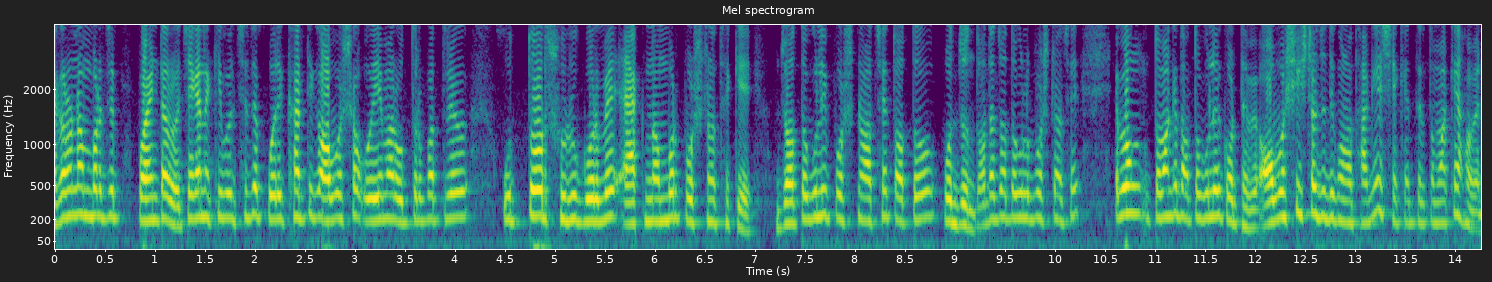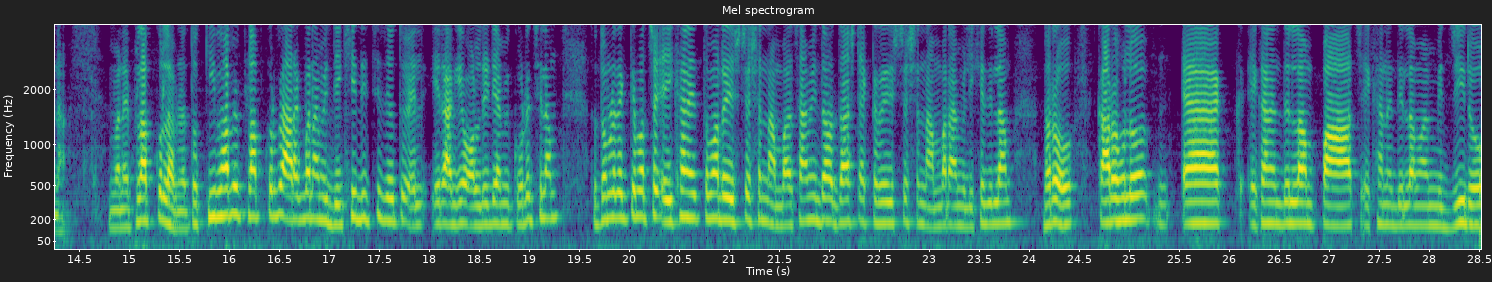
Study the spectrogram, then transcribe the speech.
এগারো নম্বর যে পয়েন্টটা রয়েছে, এখানে কি বলছে যে পরীক্ষার্থীকে অবশ্য ওএমআর উত্তরপত্রে উত্তর শুরু করবে এক নম্বর প্রশ্ন থেকে। যতগুলি প্রশ্ন আছে তত পর্যন্ত, অর্থাৎ যতগুলো প্রশ্ন আছে, এবং তোমাকে ততগুলোই করতে হবে। অবশিষ্ট যদি কোনো থাকে, সেক্ষেত্রে তোমাকে হবে না মানে ফ্লাপ করলে হবে না। তো কীভাবে ফ্লাপ করবে? আরেকবার আমি দেখিয়ে দিচ্ছি, যেহেতু এর আগে অলরেডি আমি করেছিলাম। তো তোমরা দেখতে পাচ্ছ এইখানে তোমার রেজিস্ট্রেশন নাম্বার আছে। আমি জাস্ট একটা রেজিস্ট্রেশন নাম্বার আমি লিখে দিলাম। ধরো কারও হলো এক, এখানে দিলাম পাঁচ, এখানে দিলাম আমি জিরো,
